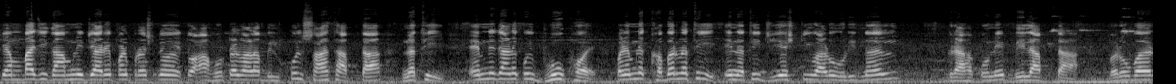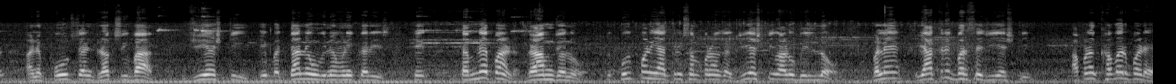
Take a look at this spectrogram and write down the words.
કે અંબાજી ગામની જ્યારે પણ પ્રશ્ન હોય તો આ હોટલવાળા બિલકુલ સાથ આપતા નથી. એમને જાણે કોઈ ભૂખ હોય, પણ એમને ખબર નથી, એ નથી જીએસટીવાળું ઓરિજિનલ ગ્રાહકોને બિલ આપતા. બરોબર? અને ફૂડ્સ એન્ડ ડ્રગ્સ વિભાગ જીએસટી એ બધાને હું વિનવણી કરીશ કે તમને પણ, ગ્રામજનો, કે કોઈ પણ યાત્રિક સંપર્ક જીએસટી વાળું બિલ લો. ભલે યાત્રિક ભરશે જીએસટી આપણે ખબર પડે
